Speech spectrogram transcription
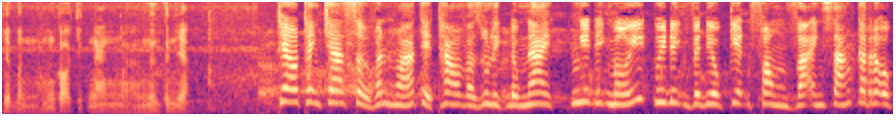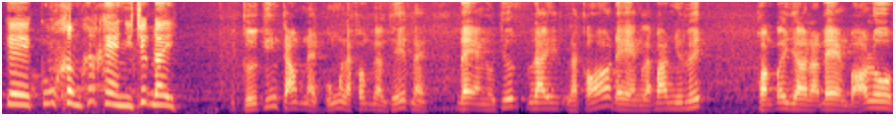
chứ mình không có chức năng là ngưng kinh doanh. Theo thanh tra Sở Văn hóa Thể thao và Du lịch Đồng Nai, nghị định mới quy định về điều kiện phòng và ánh sáng karaoke cũng không khắt khe như trước đây. Cửa kiến trong này cũng là không cần thiết này. Đèn hồi trước đây là có đèn là bao nhiêu lít, còn bây giờ là đèn bỏ luôn.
